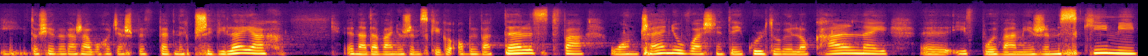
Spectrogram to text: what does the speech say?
i to się wyrażało chociażby w pewnych przywilejach, nadawaniu rzymskiego obywatelstwa, łączeniu właśnie tej kultury lokalnej y, i wpływami rzymskimi.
